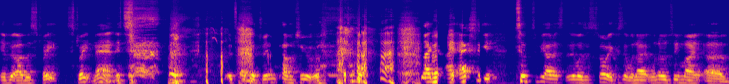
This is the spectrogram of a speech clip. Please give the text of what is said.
every other straight straight man. It's it's like a dream come true. Like i actually to, to be honest there was a story because when i when i was doing my uh,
